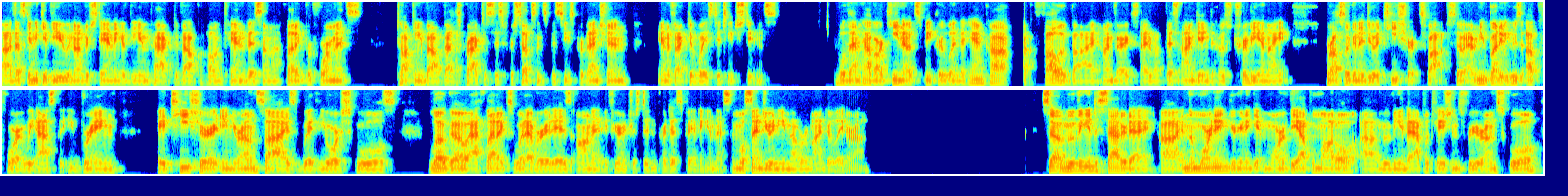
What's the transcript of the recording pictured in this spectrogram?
Uh, that's going to give you an understanding of the impact of alcohol and cannabis on athletic performance, talking about best practices for substance misuse prevention and effective ways to teach students. We'll then have our keynote speaker, Linda Hancock, followed by, I'm very excited about this, I'm getting to host trivia night. We're also going to do a t-shirt swap. So anybody who's up for it, we ask that you bring a t-shirt in your own size with your school's logo, athletics, whatever it is on it if you're interested in participating in this. And we'll send you an email reminder later on. So moving into Saturday, uh, in the morning, you're going to get more of the Apple model, uh, moving into applications for your own school.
